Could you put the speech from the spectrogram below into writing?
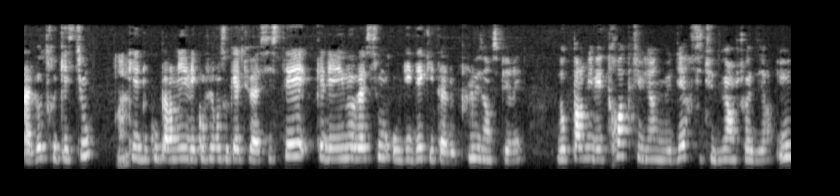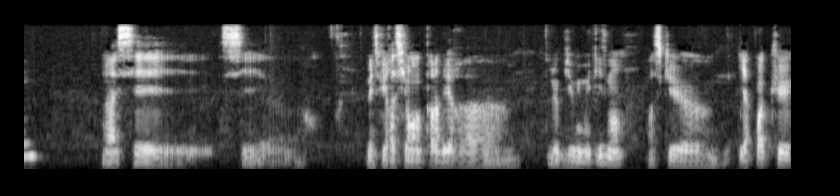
à l'autre question, Ouais. qui est du coup parmi les conférences auxquelles tu as assisté, quelle est l'innovation ou l'idée qui t'a le plus inspiré? Donc parmi les trois que tu viens de me dire, si tu devais en choisir une, Ouais, c'est c'est euh, l'inspiration à travers euh, le biomimétisme, hein. parce que il n'y a pas que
